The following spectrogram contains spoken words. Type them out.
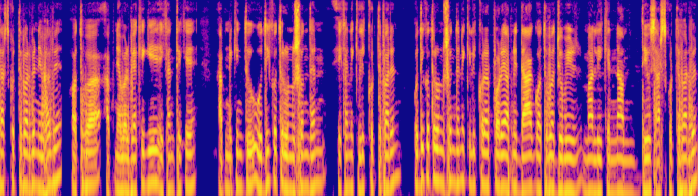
সার্চ করতে পারবেন এভাবে, অথবা আপনি আবার ব্যাকে গিয়ে এখান থেকে আপনি কিন্তু অধিকতর অনুসন্ধান এখানে ক্লিক করতে পারেন। অধিকতর অনুসন্ধানে ক্লিক করার পরে আপনি দাগ অথবা জমির মালিকের নাম দিয়েও সার্চ করতে পারবেন।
